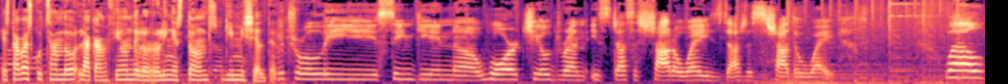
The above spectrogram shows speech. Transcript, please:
estaba escuchando la canción de los Rolling Stones, Give Me Shelter. Literally singing uh, War Children is just a shadow is just a shadow. Well,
